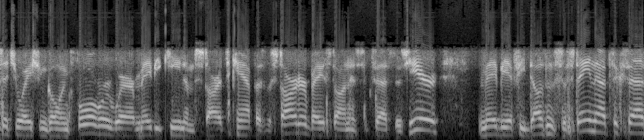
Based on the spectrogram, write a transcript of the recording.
situation going forward where maybe Keenum starts camp as the starter based on his success this year. Maybe if he doesn't sustain that success,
